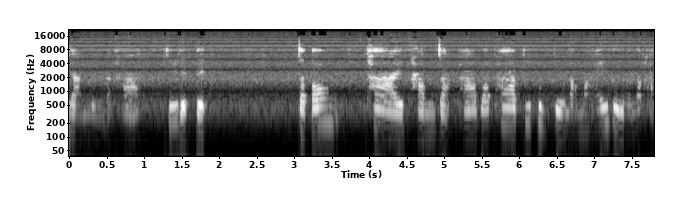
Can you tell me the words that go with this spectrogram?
อย่างหนึ่งนะคะ ที่เด็กๆ จะต้อง ทายคำจากภาพว่าภาพที่คุณครูนำมาให้ดูนั้นนะคะ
